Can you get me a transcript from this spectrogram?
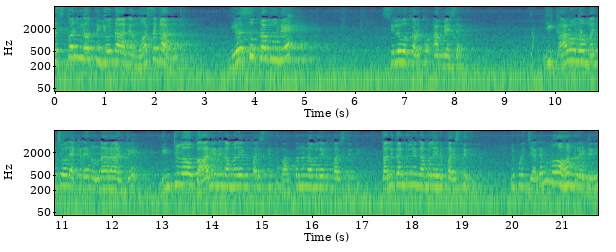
ఎస్కరియోత్ యూద అనే మోసగాడు యేసు ప్రభువునే సిలువ కొరకు అమ్మేశాడు ఈ కాలంలో మంచోళ్ళు ఎక్కడైనా ఉన్నారా అంటే ఇంటిలో భార్యని నమ్మలేని పరిస్థితి భర్తను నమ్మలేని పరిస్థితి తల్లిదండ్రుల్ని నమ్మలేని పరిస్థితి. ఇప్పుడు జగన్మోహన్ రెడ్డిని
